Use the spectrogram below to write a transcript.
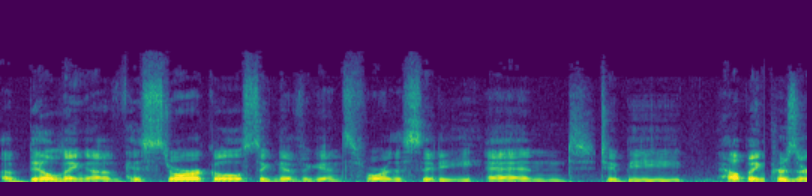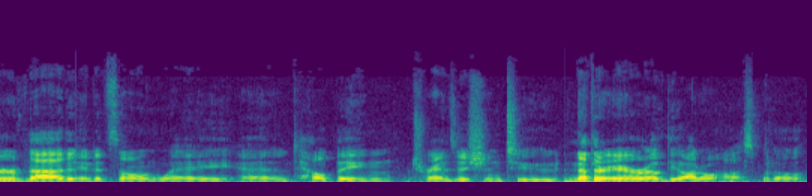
a building of historical significance for the city and to be helping preserve that in its own way and helping transition to another era of the Ottawa Hospital.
